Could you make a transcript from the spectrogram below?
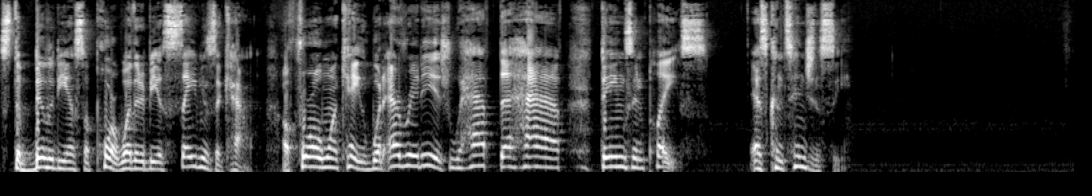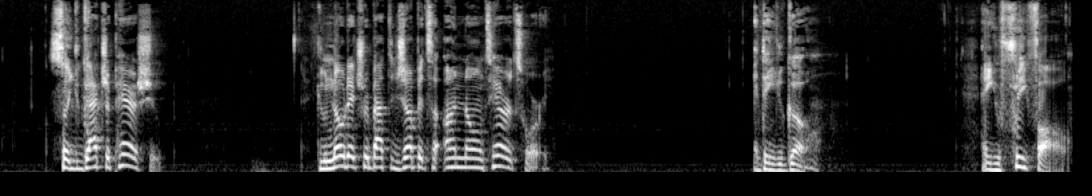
stability and support, whether it be a savings account, a 401k, whatever it is. You have to have things in place as contingency. So you got your parachute. You know that you're about to jump into unknown territory. And then you go. And you free fall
